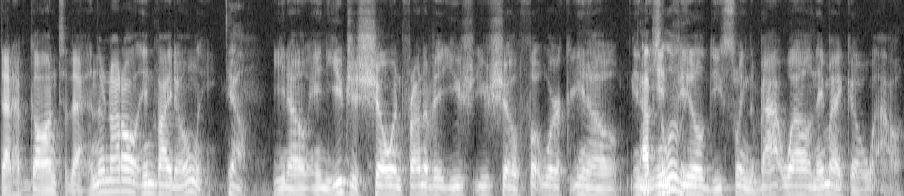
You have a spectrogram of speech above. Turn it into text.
that have gone to that, and they're not all invite only. Yeah. You know, and you just show in front of it. You you show footwork. You know, in Absolutely. the infield, you swing the bat well, and they might go, "Wow,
